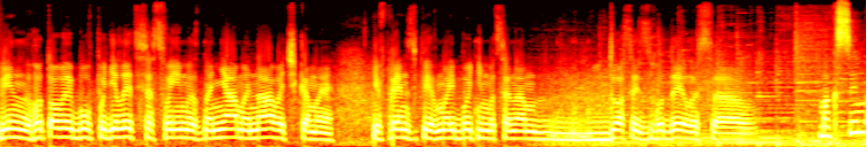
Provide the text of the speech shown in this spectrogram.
Він готовий був поділитися своїми знаннями, навичками. І, в принципі, в майбутньому це нам досить згодилося. Максим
